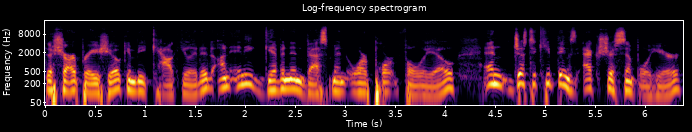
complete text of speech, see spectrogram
The Sharpe ratio can be calculated on any given investment or portfolio. And just to keep things extra simple here,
